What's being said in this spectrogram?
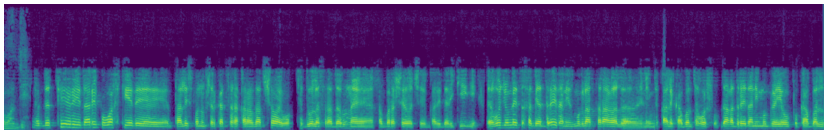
روان دی؟ د تیر ادارې په وخت کې د تالیس په نوم شرکت سره قرارداد شوی و چې 12 رادارونه خبره شوې وه چې خریداري کیږي. د هغو جملې څخه بیا درې دانې زموږ لاس ته راغلل یعنې انتقال کابل ته وشو دغه درې دانې موږ یو په کابل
